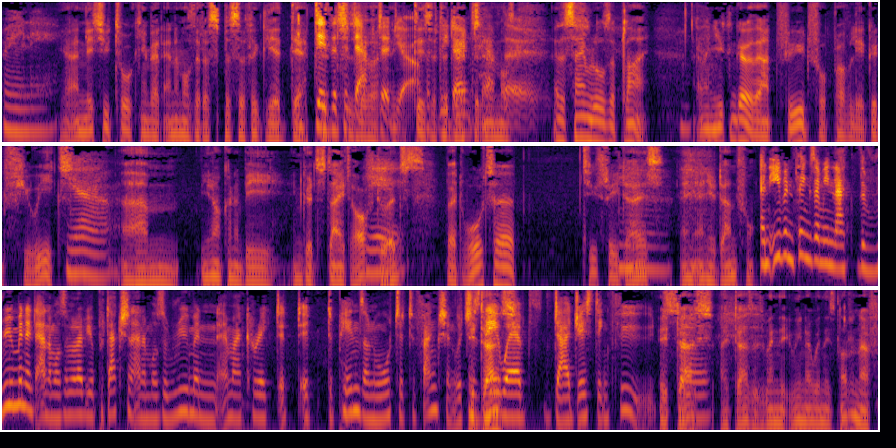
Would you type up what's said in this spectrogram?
Really? Yeah, unless you're talking about animals that are specifically adapted. Desert the- adapted, yeah. Desert but we don't adapted animals. the- And the same rules apply. I mean, you can go without food for probably a good few weeks. Yeah. Um, you're not going to be in good state afterwards. Yes. But water, two, three days, and, and you're done for. And even things, I mean, like the ruminant animals, a lot of your production animals are rumen, am I correct? It, it depends on water to function, which It is their way of digesting food. It So- does. It does. It's when the, you know when there's not enough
